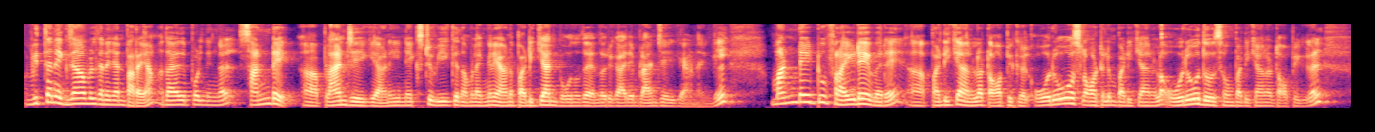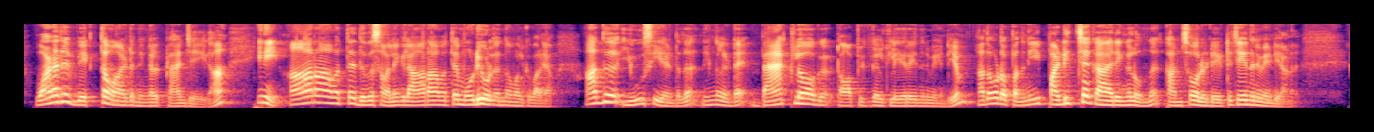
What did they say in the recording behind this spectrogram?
വിത്ത് ആൻ എക്സാമ്പിൾ തന്നെ ഞാൻ പറയാം. അതായത് ഇപ്പോൾ നിങ്ങൾ സൺഡേ പ്ലാൻ ചെയ്യുകയാണ്. ഈ നെക്സ്റ്റ് വീക്ക് നമ്മൾ എങ്ങനെയാണ് പഠിക്കാൻ പോകുന്നത് എന്നൊരു കാര്യം പ്ലാൻ ചെയ്യുകയാണെങ്കിൽ മൺഡേ ടു ഫ്രൈഡേ വരെ പഠിക്കാനുള്ള ടോപ്പിക്കുകൾ ഓരോ സ്ലോട്ടിലും പഠിക്കാനുള്ള ഓരോ ദിവസവും പഠിക്കാനുള്ള ടോപ്പിക്കുകൾ വളരെ വ്യക്തമായിട്ട് നിങ്ങൾ പ്ലാൻ ചെയ്യുക. ഇനി ആറാമത്തെ ദിവസം അല്ലെങ്കിൽ ആറാമത്തെ മൊഡ്യൂൾ എന്ന് നമുക്ക് പറയാം. അത് യൂസ് ചെയ്യേണ്ടത് നിങ്ങളുടെ ബാക്ക്ലോഗ് ടോപ്പിക്കുകൾ ക്ലിയർ ചെയ്യുന്നതിന് വേണ്ടിയും അതോടൊപ്പം തന്നെ ഈ പഠിച്ച കാര്യങ്ങളൊന്ന് കൺസോളിഡേറ്റ് ചെയ്യുന്നതിന് വേണ്ടിയാണ്.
